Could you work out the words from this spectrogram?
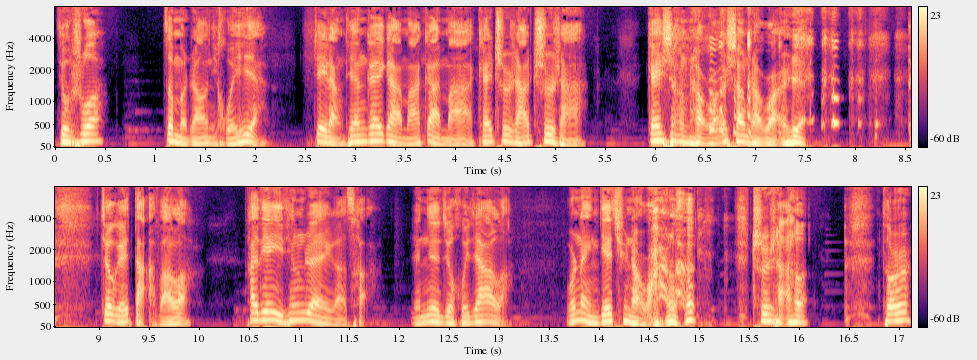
就说这么着，你回去，这两天该干嘛干嘛，该吃啥吃啥，该上哪玩上哪玩去，就给打发了。他爹一听这个，操，人家就回家了。我说那你爹去哪玩了？吃啥了？他说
